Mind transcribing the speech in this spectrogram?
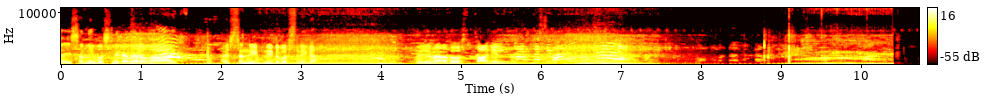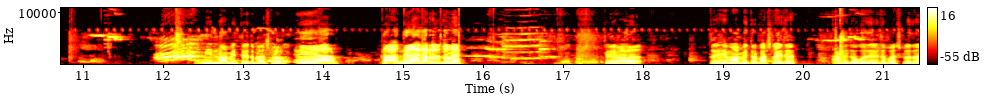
ऐसा नहीं बसने का मेरा भाई? ऐसा नीट नीट बसने का? तो ये मेरा दोस्त साहिल. मी मामी तरी बसलो. ए यार काय धिंगाणा करा रे तुम्ही? ते मला तर हे मामी तर बसला इथं. आम्ही दोघं जण इथं बसलो तर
